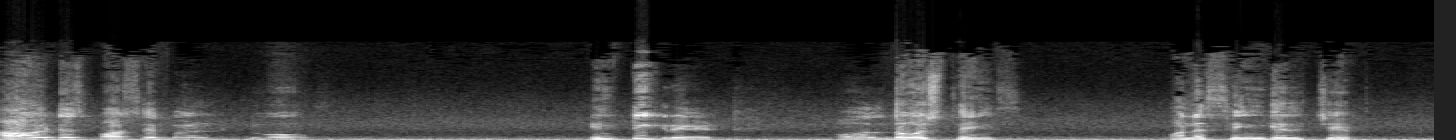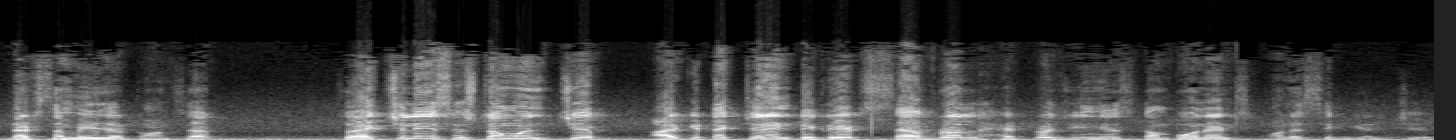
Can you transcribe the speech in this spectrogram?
How it is possible to integrate all those things on a single chip. That's the major concept. So actually system on chip architecture integrates several heterogeneous components on a single chip.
